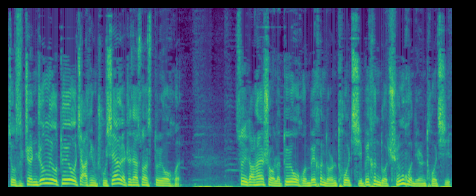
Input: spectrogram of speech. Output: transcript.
就是真正有对偶家庭出现了，这才算是对偶婚。所以刚才说了，对偶婚被很多人唾弃，被很多群婚的人唾弃。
